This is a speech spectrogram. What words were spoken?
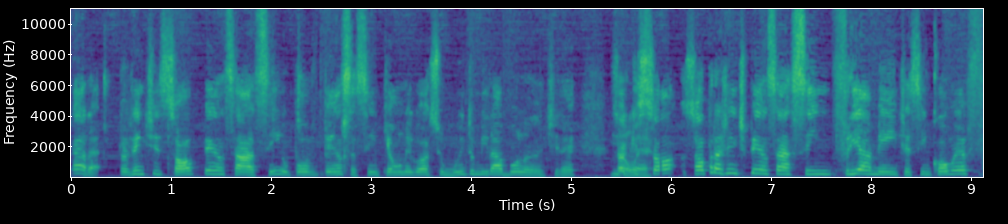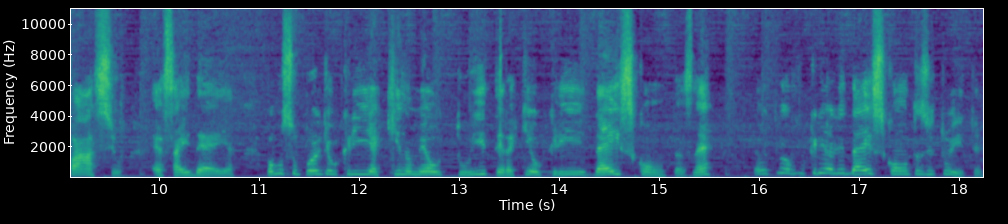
Cara, pra gente só pensar assim, o povo pensa assim que é um negócio muito mirabolante, né? Só Não que é. só, só pra gente pensar assim, friamente, assim, como é fácil essa ideia. Vamos supor que eu crie aqui no meu Twitter, aqui eu crie 10 contas, né? Eu, eu crio ali 10 contas de Twitter.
